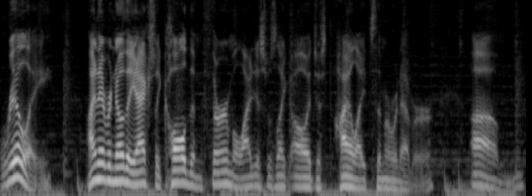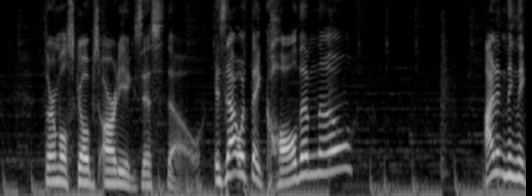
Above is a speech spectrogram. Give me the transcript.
Really? I never know they actually called them thermal. I just was like, oh, it just highlights them or whatever. Um, thermal scopes already exist, though. Is that what they call them, though? I didn't think they,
